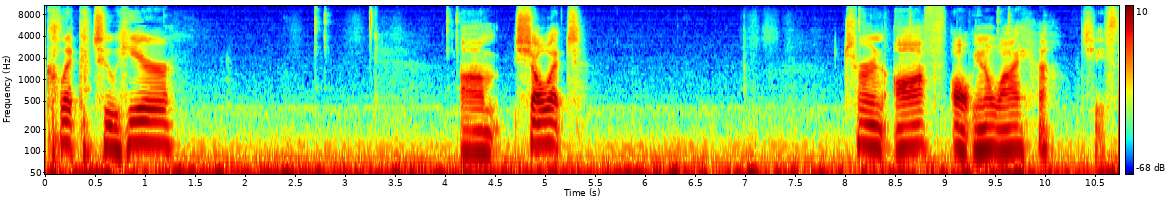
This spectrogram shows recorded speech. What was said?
click to here, um, show it, turn off. Oh, you know why? Jeez.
